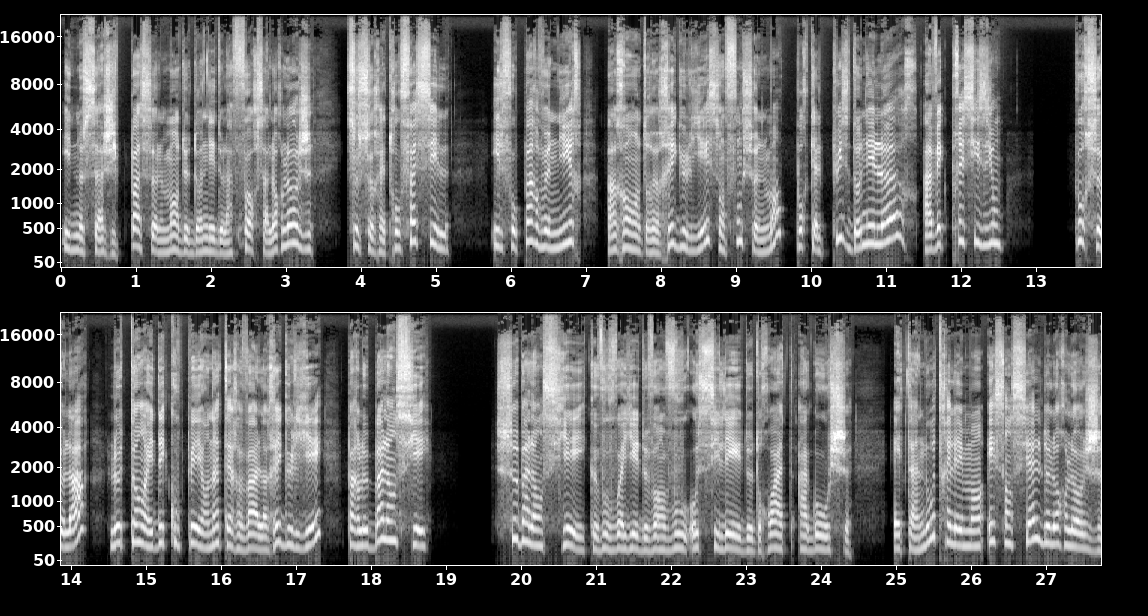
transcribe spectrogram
Il ne s'agit pas seulement de donner de la force à l'horloge, ce serait trop facile. Il faut parvenir à rendre régulier son fonctionnement pour qu'elle puisse donner l'heure avec précision. Pour cela, le temps est découpé en intervalles réguliers par le balancier. Ce balancier que vous voyez devant vous osciller de droite à gauche est un autre élément essentiel de l'horloge.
